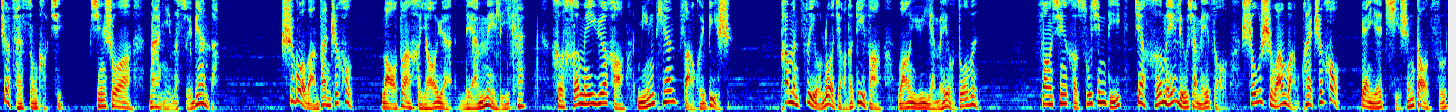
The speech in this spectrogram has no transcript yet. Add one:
这才松口气。心说：“那你们随便吧。”吃过晚饭之后，老段和姚远联袂离开，和何梅约好明天返回 B 市。他们自有落脚的地方，王宇也没有多问。方心和苏辛迪见何梅留下没走，收拾完碗筷之后，便也起身告辞，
